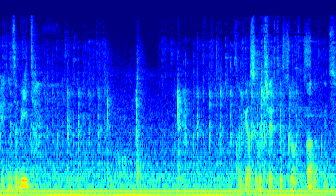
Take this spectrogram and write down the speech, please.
Caitlyn zabita. Zabiła sobie trzech typków. Padł w końcu.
